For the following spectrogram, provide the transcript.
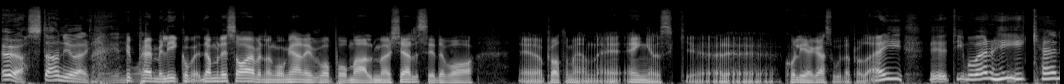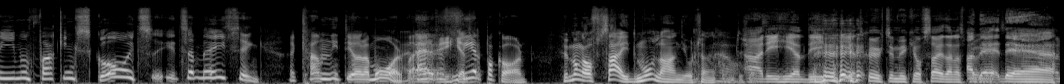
öste han ju verkligen in I mål. Premier League, ja men det sa jag väl någon gång här när vi var på Malmö-Chelsea, det var eh, jag pratade med en eh, engelsk eh, kollega där och pratade Hey, eh, Timo Werner, he he can't even fucking score, it's, it's amazing Han kan inte göra mål, vad är det för fel på karln? Hur många offside-mål har han gjort sedan han kom till Ja Chelsea? det är helt, det är helt sjukt hur mycket offside han har Ja, sprungit. det, det är...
